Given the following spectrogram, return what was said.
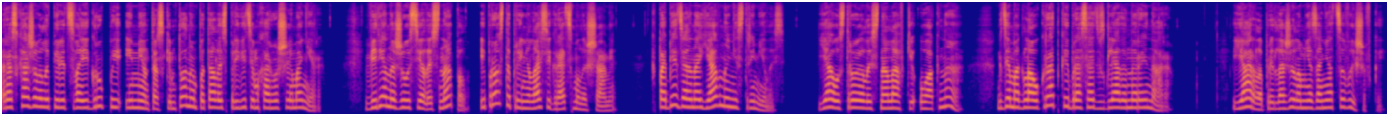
расхаживала перед своей группой и менторским тоном пыталась привить им хорошие манеры. Верена же уселась на пол и просто принялась играть с малышами. К победе она явно не стремилась. Я устроилась на лавке у окна, где могла украдкой бросать взгляды на Рейнара. Ярла предложила мне заняться вышивкой,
